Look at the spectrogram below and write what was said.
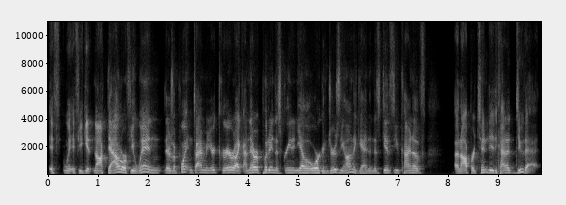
if if you get knocked out or if you win, there's a point in time in your career like I'm never putting this green and yellow Oregon jersey on again, and this gives you kind of an opportunity to kind of do that.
